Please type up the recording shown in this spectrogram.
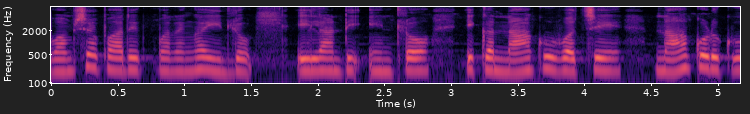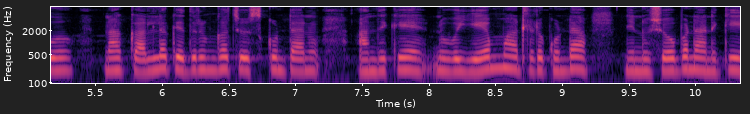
వంశపారంపరంగా ఇల్లు ఇలాంటి ఇంట్లో ఇక నాకు వచ్చే నా కొడుకు నా కళ్ళకు ఎదురుగా చూసుకుంటాను. అందుకే నువ్వు ఏం మాట్లాడకుండా నేను శోభనానికి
